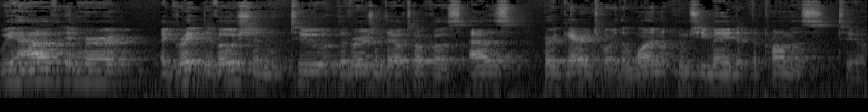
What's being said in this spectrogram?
We have in her a great devotion to the Virgin Theotokos as her guarantor, the one whom she made the promise to.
